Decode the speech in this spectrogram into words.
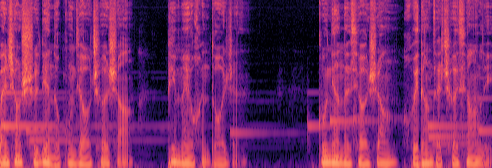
晚上十点的公交车上，并没有很多人。姑娘的笑声回荡在车厢里，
